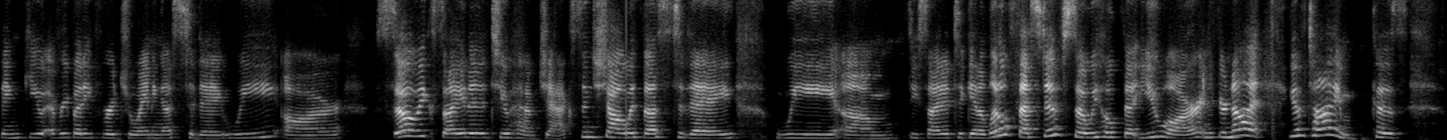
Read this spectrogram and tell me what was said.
thank you everybody for joining us today. We are so excited to have Jax and Shaw with us today. We um, decided to get a little festive, so we hope that you are. And if you're not, you have time because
